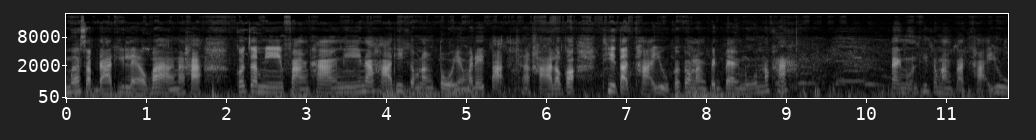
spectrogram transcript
เมื่อสัปดาห์ที่แล้วบ้างนะคะ ก็จะมีฝั่งทางนี้นะคะ ที่กำลังโตยังไม่ได้ตัดนะคะ แล้วก็ที่ตัดขายอยู่ก็กำลังเป็นแปลงนู้นนะคะ แปลงนู้นที่กำลังตัดขายอยู่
